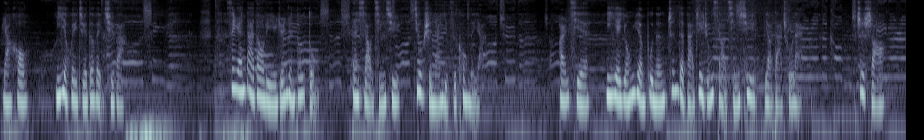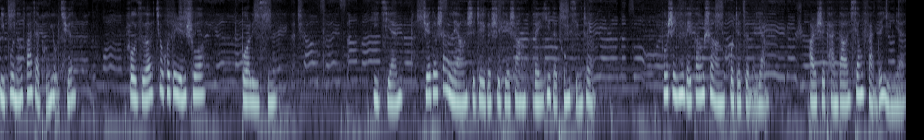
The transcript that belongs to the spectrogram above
然后，你也会觉得委屈吧。虽然大道理人人都懂，但小情绪就是难以自控的呀。而且，你也永远不能真的把这种小情绪表达出来，至少你不能发在朋友圈，否则就会被人说玻璃心。以前觉得善良是这个世界上唯一的通行证，不是因为高尚或者怎么样，而是看到相反的一面。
